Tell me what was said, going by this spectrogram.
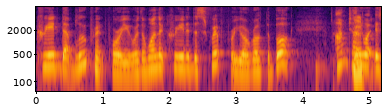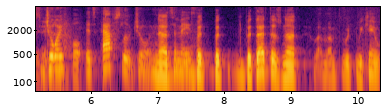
created that blueprint for you or the one that created the script for you or wrote the book i'm telling you what it's joyful it's absolute joy Now, it's amazing But, but, but that does not, I'm- I'm- we- we can't,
